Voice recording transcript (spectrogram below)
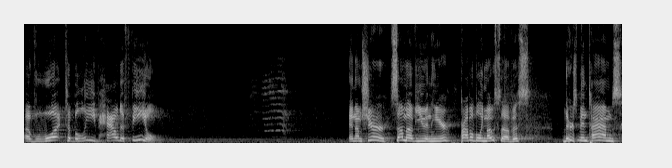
of what to believe, how to feel. And I'm sure some of you in here, probably most of us, there's been times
